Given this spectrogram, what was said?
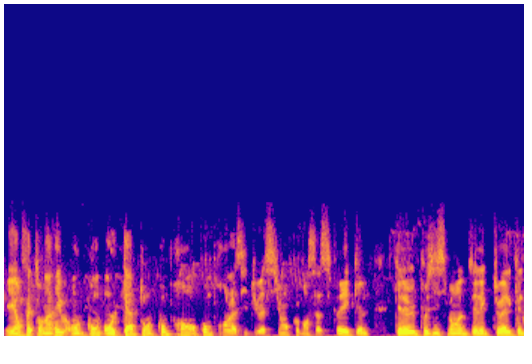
Et en fait, on arrive, on, on, le capte, on le comprend, on comprend la situation, comment ça se fait, quel, quel est le positionnement intellectuel, quel,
